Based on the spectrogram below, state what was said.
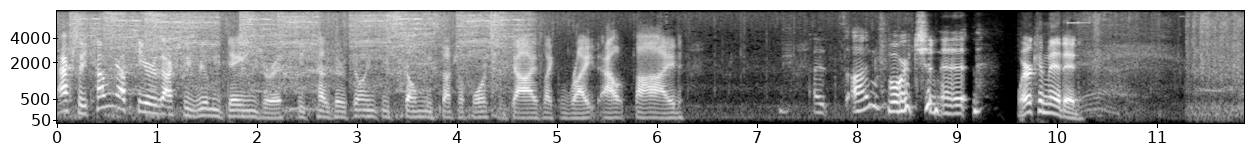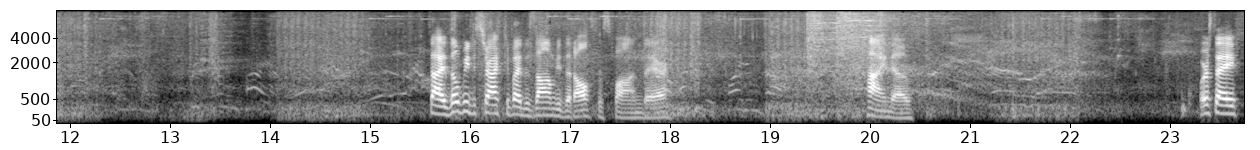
Actually, coming up here is actually really dangerous because there's going to be so many special forces guys like right outside. It's unfortunate. We're committed. Besides, they'll be distracted by the zombies that also spawned there. Kind of. We're safe.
